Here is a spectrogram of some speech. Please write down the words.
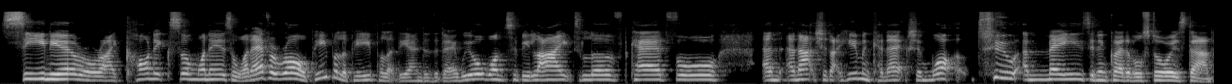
senior or iconic someone is or whatever role, people are people at the end of the day. We all want to be liked, loved, cared for. And, and actually that human connection what two amazing incredible stories dan.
